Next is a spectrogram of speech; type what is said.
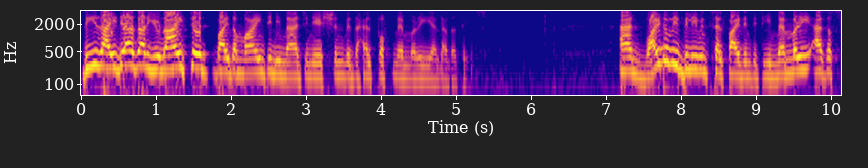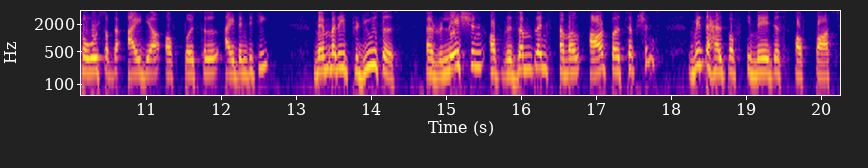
These ideas are united by the mind in imagination with the help of memory and other things. And why do we believe in self identity memory as a source of the idea of personal identity memory produces a relation of resemblance among our perceptions with the help of images of past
